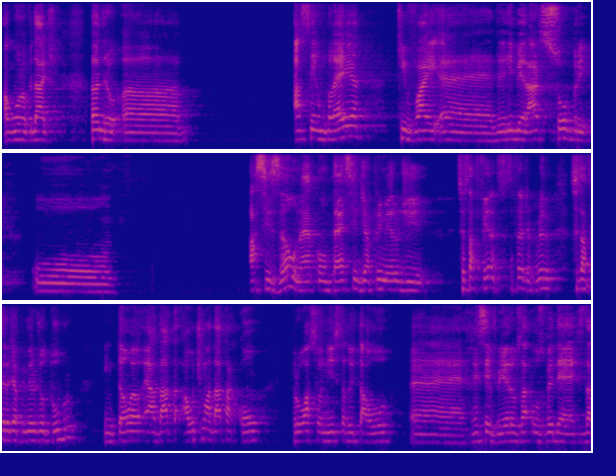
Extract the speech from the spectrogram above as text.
Alguma novidade? Andrew, a Assembleia que vai é, deliberar sobre o... a cisão, né? Acontece dia 1 de. Sexta-feira, sexta-feira, dia 1 sexta-feira, dia 1 de outubro. Então é, é a, data, a última data com para o acionista do Itaú é, receber os, os BDRs da,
